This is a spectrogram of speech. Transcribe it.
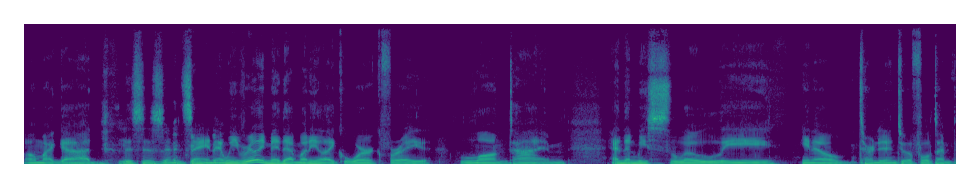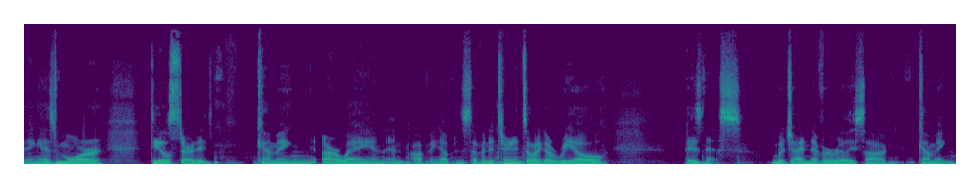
oh my God, this is insane. and we really made that money like work for a long time. And then we slowly, you know, turned it into a full time thing as more deals started coming our way and, and popping up and stuff. And it turned into like a real business, which I never really saw coming.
